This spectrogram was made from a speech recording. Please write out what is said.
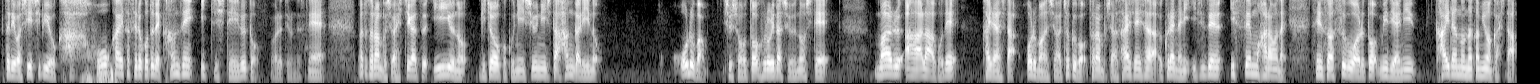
二人は CCP を崩壊させることで完全一致していると言われているんですね。またトランプ氏は7月 EU の議長国に就任したハンガリーのオルバン首相とフロリダ州の指定マル・アーラーゴで会談したオルバン氏は直後、トランプ氏は再選したらウクライナに一然一銭も払わない。戦争はすぐ終わるとメディアに会談の中身を明かした。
